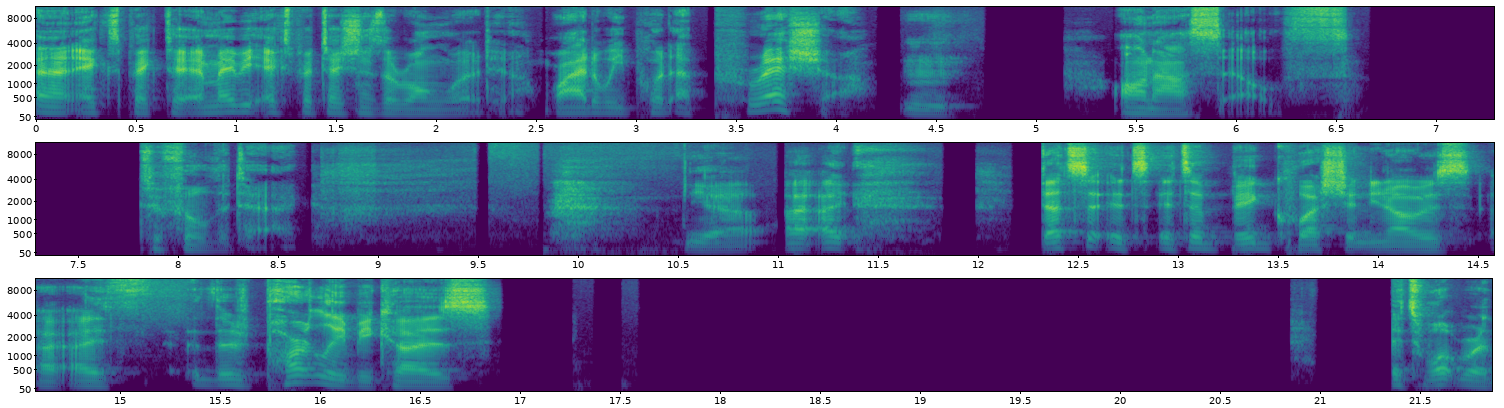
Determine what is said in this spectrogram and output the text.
an expectation? And maybe expectation is the wrong word here. Why do we put a pressure mm. on ourselves to fill the tag? Yeah, I, I that's it's it's a big question. You know, I was I, I there's partly because it's what we're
